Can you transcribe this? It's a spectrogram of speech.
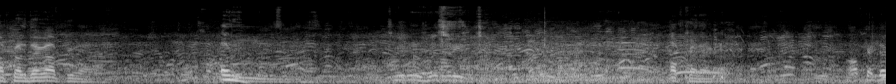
अब कर देगा आपकी बात। अब करेगा आप कर लो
